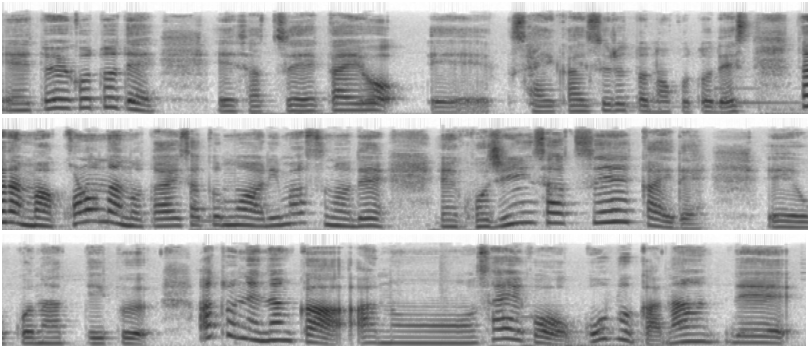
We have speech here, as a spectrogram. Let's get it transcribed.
えー、ということで、えー、撮影会を、えー、再開するとのことです。ただまあコロナの対策もありますので、え個人撮影会で、え行っていく。あとね、なんか、あの最後5部かなで、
